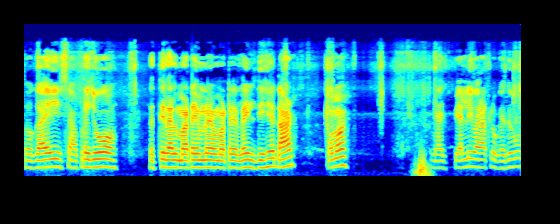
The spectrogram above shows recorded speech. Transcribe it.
તો ગાઈસ આપણે જો સત્યલાલ માટે એમને માટે લઈ લીધી છે દાળ. ઓમાં અને આજ પહેલી વાર આટલું કીધું.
